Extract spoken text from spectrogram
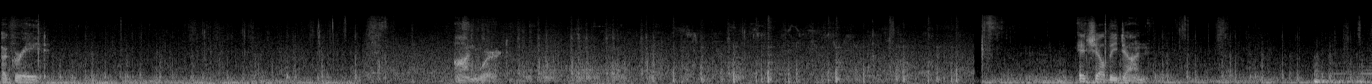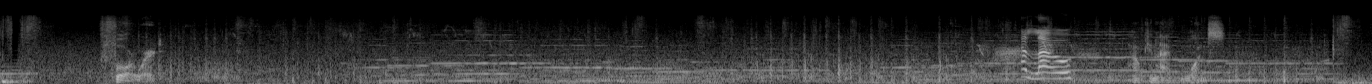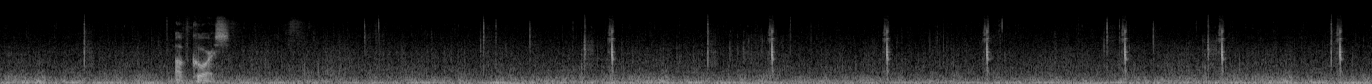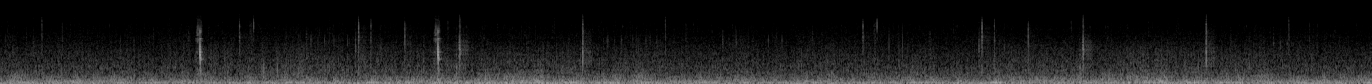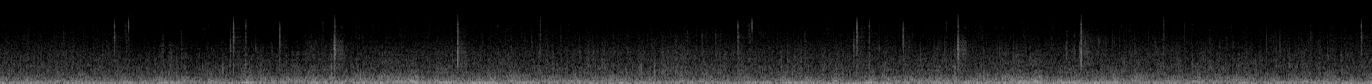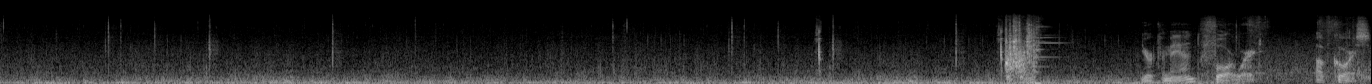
Agreed. Onward. It shall be done. Forward. Hello. How can I at once? Of course. Your command? Forward. Of course.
